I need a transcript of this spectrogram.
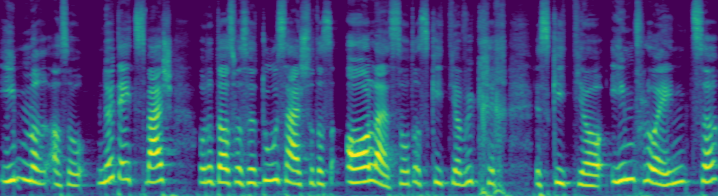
immer, also nicht jetzt, weißt, oder das, was du sagst, so das alles, oder es gibt ja wirklich, es gibt ja Influencer,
